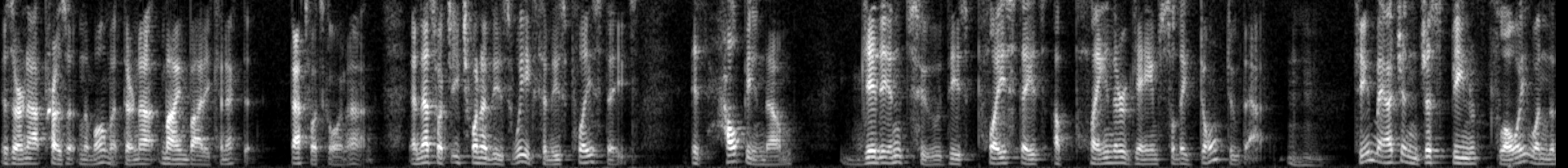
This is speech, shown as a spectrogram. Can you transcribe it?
is they're not present in the moment. They're not mind body connected. That's what's going on. And that's what each one of these weeks and these play states is helping them get into these play states of playing their game so they don't do that. Mm-hmm. Can you imagine just being flowy when the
